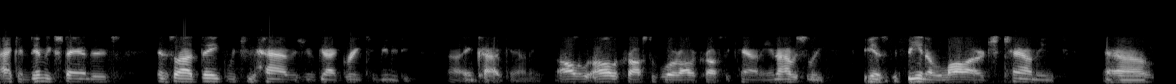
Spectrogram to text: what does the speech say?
academic standards, and so I think what you have is you've got great communities uh, in Cobb County, all all across the board, all across the county, and obviously, being, being a large county um,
